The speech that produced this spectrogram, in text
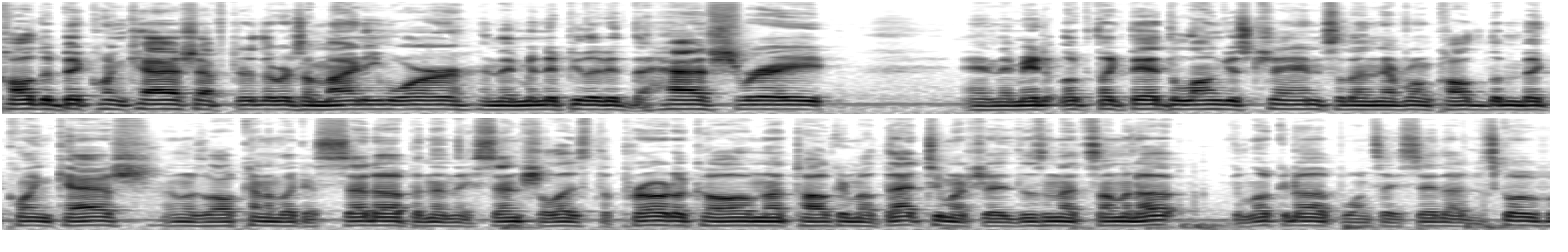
called it Bitcoin Cash after there was a mining war and they manipulated the hash rate and they made it look like they had the longest chain. So then everyone called them Bitcoin Cash and it was all kind of like a setup. And then they centralized the protocol. I'm not talking about that too much. Doesn't that sum it up? You can look it up once I say that. Just go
